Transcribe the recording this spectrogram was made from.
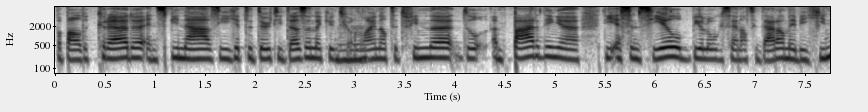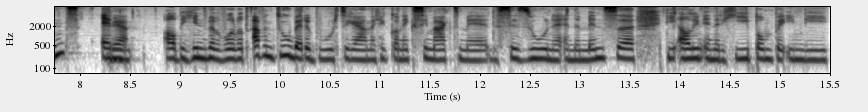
bepaalde kruiden en spinazie. Je hebt de Dirty Dozen, dat kun je mm -hmm. online altijd vinden. Een paar dingen die essentieel biologisch zijn, als je daar al mee begint. En ja al begint met bijvoorbeeld af en toe bij de boer te gaan, dat je connectie maakt met de seizoenen en de mensen die al hun energie pompen in die,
